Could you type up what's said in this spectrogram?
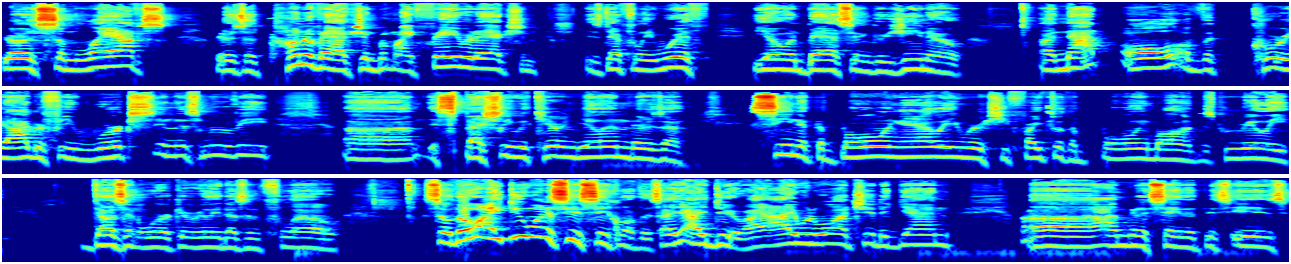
There are some laughs. There's a ton of action, but my favorite action is definitely with Yeoh and Bassett and Gugino. Uh, not all of the choreography works in this movie, uh, especially with Karen Gillan. There's a scene at the bowling alley where she fights with a bowling ball and it just really doesn't work. It really doesn't flow. So, though I do want to see a sequel of this, I, I do. I, I, would watch it again. Uh, I'm going to say that this is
